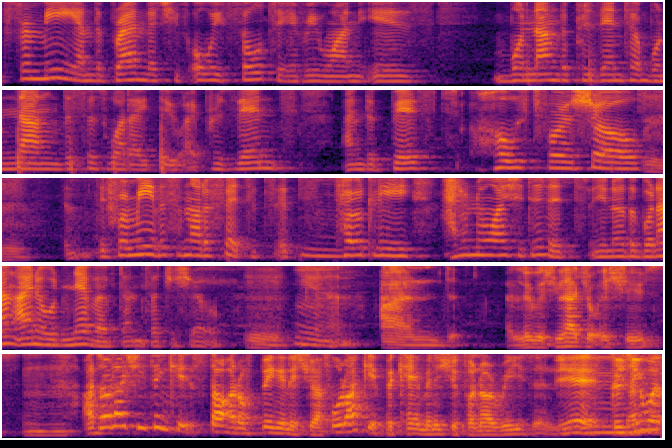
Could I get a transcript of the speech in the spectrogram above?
for me, and the brand that she's always sold to everyone is Bonang, the presenter. Bonang, this is what I do. I present. I'm the best host for a show. For me, this is not a fit. It's it's totally. I don't know why she did it. You know, the Bonang I know would never have done such a show. Mm. Yeah. And Luis, you had your issues. I don't actually think it started off being an issue. I feel like it became an issue for no reason. Yeah, because you what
